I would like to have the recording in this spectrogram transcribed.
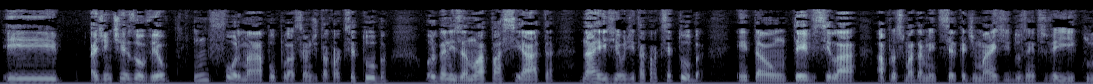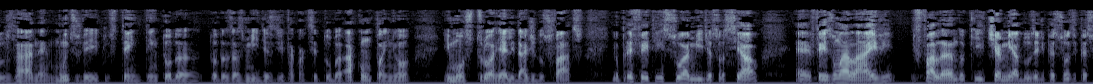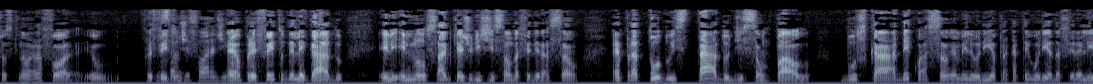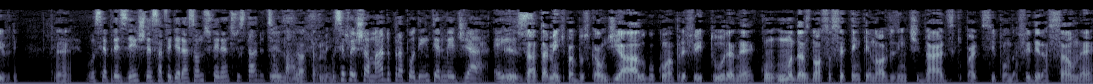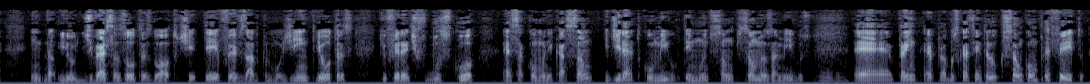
E a gente resolveu informar a população de Itacoaxetuba, organizando uma passeata na região de Itacoaxetuba. Então, teve-se lá aproximadamente cerca de mais de 200 veículos lá, né? Muitos veículos, tem, tem toda, todas as mídias de Itacoaxetuba, acompanhou e mostrou a realidade dos fatos. E o prefeito, em sua mídia social, é, fez uma live falando que tinha meia dúzia de pessoas e pessoas que não eram fora. Eu, o prefeito, de fora de é, o prefeito delegado, ele, ele não sabe que a jurisdição da federação é para todo o estado de São Paulo buscar a adequação e a melhoria para a categoria da Feira Livre. Né? Você é presidente dessa Federação dos Feirantes do Estado de São Exatamente. Paulo. Exatamente. Você foi chamado para poder intermediar, é isso? Exatamente, para buscar um diálogo com a prefeitura, né? com uma das nossas 79 entidades que participam da federação, né? e, não, e diversas outras do Alto Tietê, fui avisado por Mogi, entre outras que o feirante buscou essa comunicação e direto comigo, que tem muitos são, que são meus amigos, uhum. é, para é buscar essa interlocução com o prefeito.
